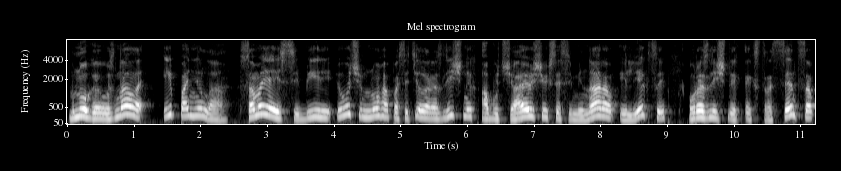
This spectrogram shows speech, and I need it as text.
многое узнала и поняла. Сама я из Сибири и очень много посетила различных обучающихся семинаров и лекций у различных экстрасенсов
